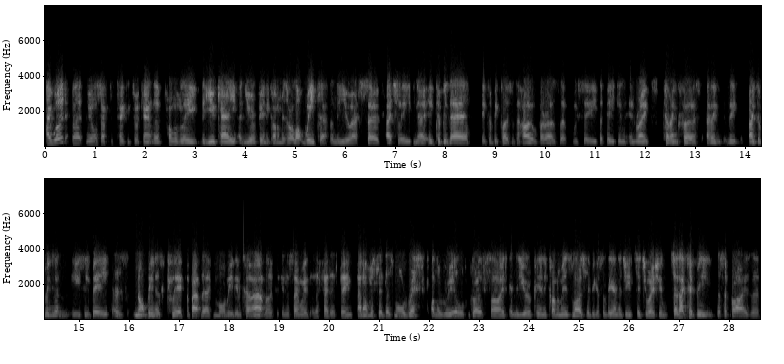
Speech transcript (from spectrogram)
I would, but we also have to take into account that probably the UK and European economies are a lot weaker than the US. So actually, you know, it could be there it could be closer to home for us that we see the peak in, in rates coming first. I think the Bank of England, ECB, has not been as clear about their more medium term outlook in the same way that the Fed has been. And obviously, there's more risk on the real growth side in the European economies, largely because of the energy situation. So that could be the surprise that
